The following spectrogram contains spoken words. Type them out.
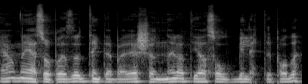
Ja, når jeg så på det, så tenkte jeg bare Jeg skjønner at de har solgt billetter på det.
